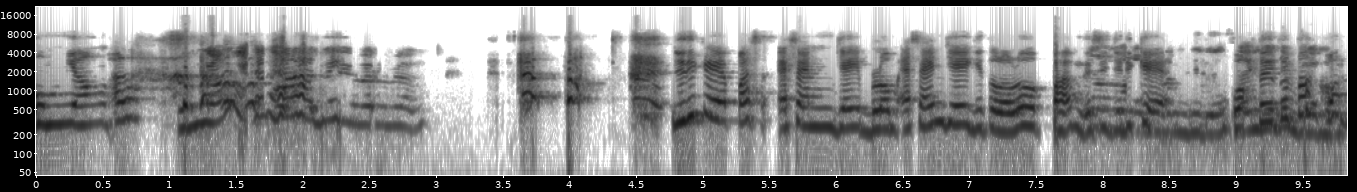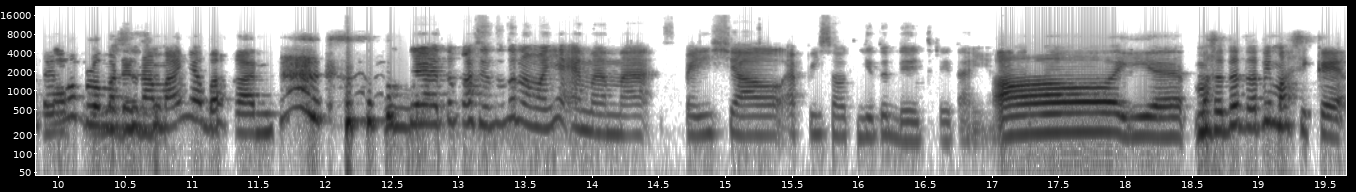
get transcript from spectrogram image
umyong alah. Umyong gue juga baru bilang Jadi kayak pas SNJ belum SNJ gitu loh. Lu paham gak sih? Jadi kayak waktu itu tuh konten lu belum ada namanya bahkan. udah tuh pas itu tuh namanya Enana Special episode gitu deh ceritanya Oh iya, maksudnya tapi masih kayak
